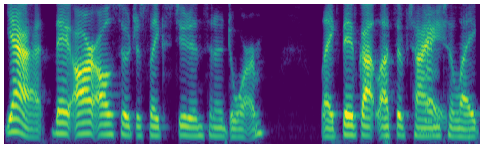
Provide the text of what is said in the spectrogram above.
yeah, they are also just like students in a dorm. Like, they've got lots of time Right. to, like,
